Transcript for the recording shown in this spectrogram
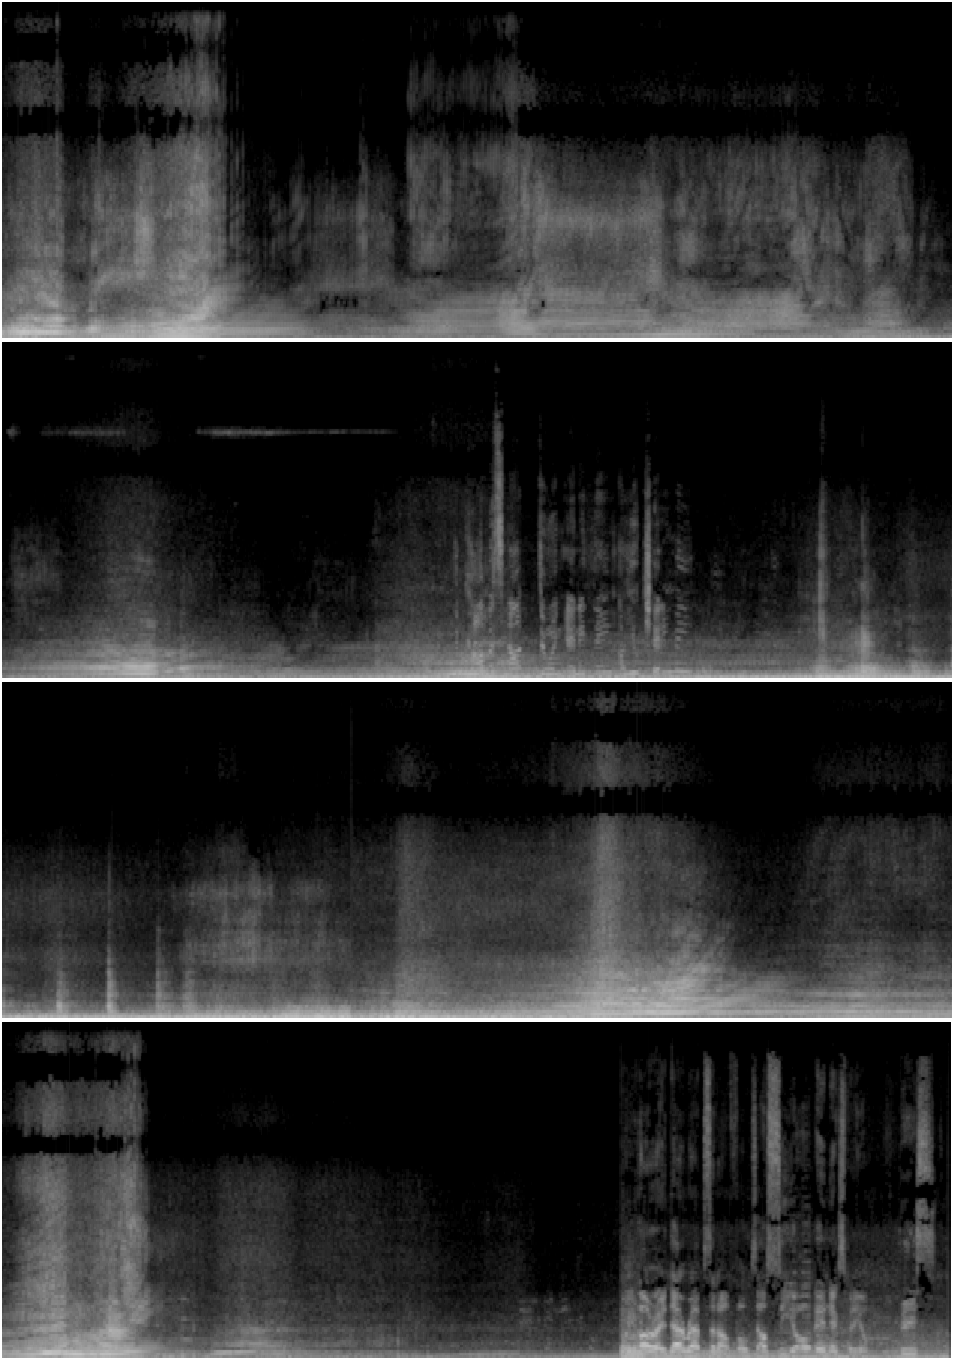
The cop is not doing anything? Are you kidding me? All right, that wraps it up, folks. I'll see y'all in next video. Peace.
